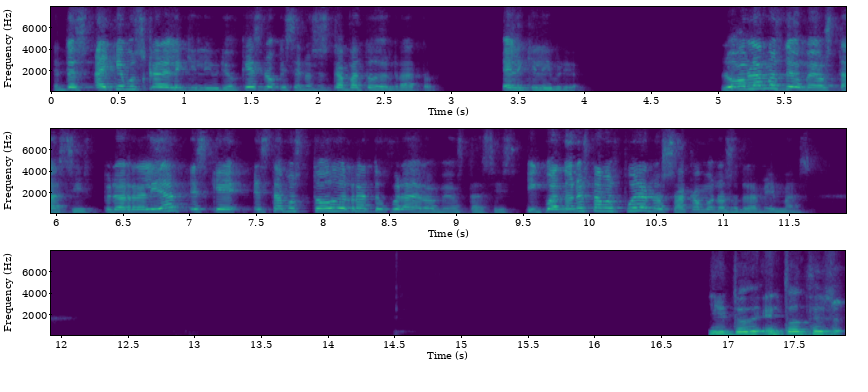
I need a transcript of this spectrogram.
Entonces, hay que buscar el equilibrio, que es lo que se nos escapa todo el rato. El equilibrio. Luego hablamos de homeostasis, pero en realidad es que estamos todo el rato fuera de la homeostasis. Y cuando no estamos fuera, nos sacamos nosotras mismas. Y entonces, entonces,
